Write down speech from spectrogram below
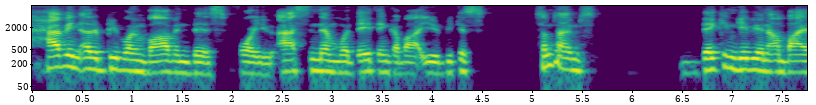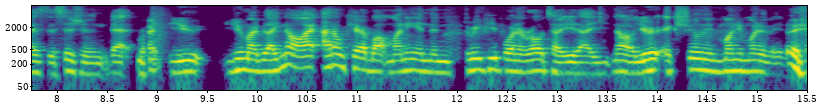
having other people involved in this for you, asking them what they think about you, because sometimes they can give you an unbiased decision that right. you you might be like, no, I, I don't care about money, and then three people in a row tell you that no, you're extremely money motivated.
